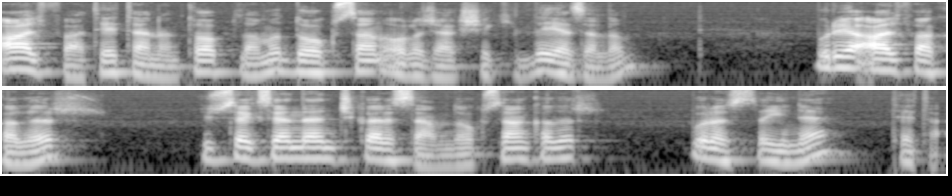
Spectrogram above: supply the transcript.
Alfa teta'nın toplamı 90 olacak şekilde yazalım. Buraya alfa kalır. 180'den çıkarırsam 90 kalır. Burası da yine teta.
